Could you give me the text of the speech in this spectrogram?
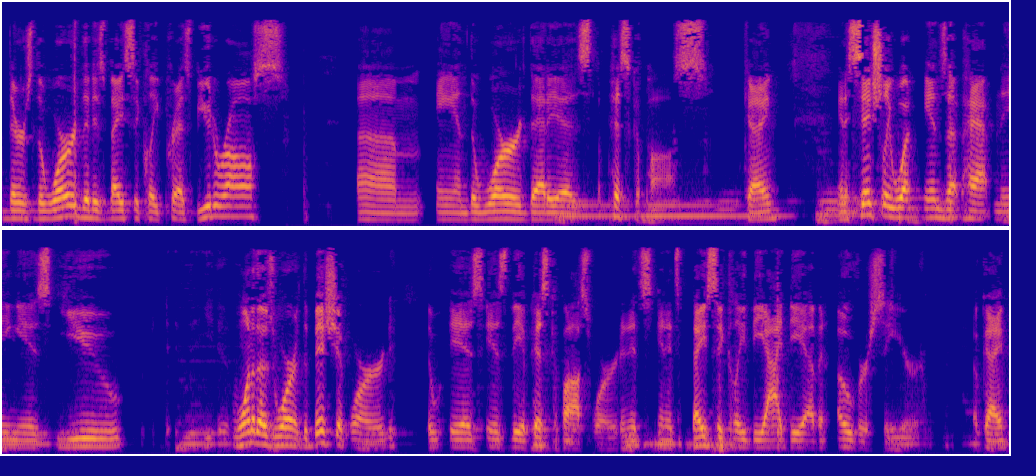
there's the word that is basically presbyteros, um, and the word that is episkopos. Okay. And essentially what ends up happening is you, one of those words, the bishop word is, is the episcopos word and it's, and it's basically the idea of an overseer. Okay.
